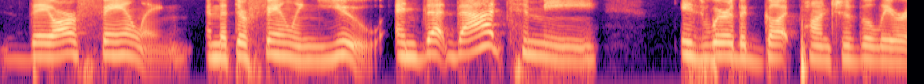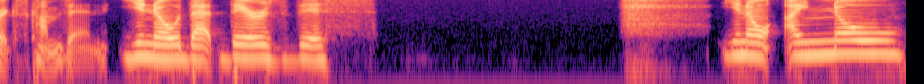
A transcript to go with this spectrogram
they are failing and that they're failing you and that that to me is where the gut punch of the lyrics comes in. You know, that there's this, you know, I know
